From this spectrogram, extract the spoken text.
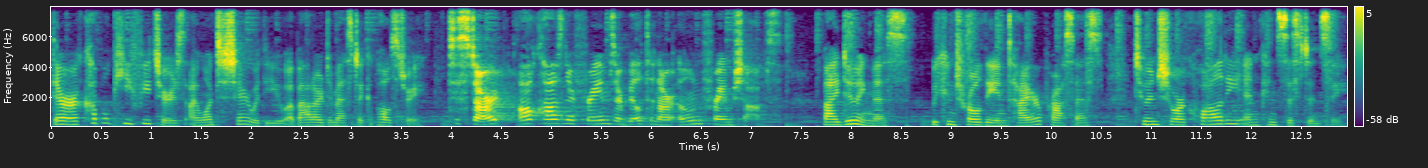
There are a couple key features I want to share with you about our domestic upholstery. To start, all Klaussner frames are built in our own frame shops. By doing this, we control the entire process to ensure quality and consistency.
